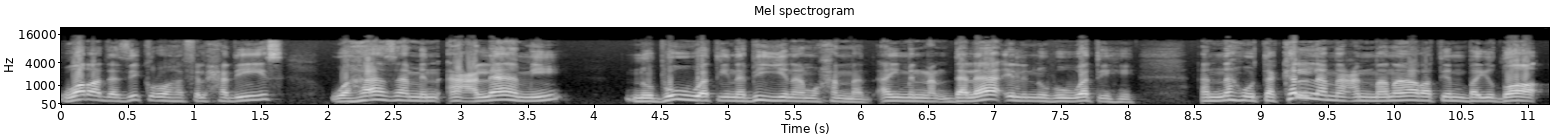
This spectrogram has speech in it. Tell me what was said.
ورد ذكرها في الحديث وهذا من أعلام نبوة نبينا محمد أي من دلائل نبوته أنه تكلم عن منارة بيضاء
